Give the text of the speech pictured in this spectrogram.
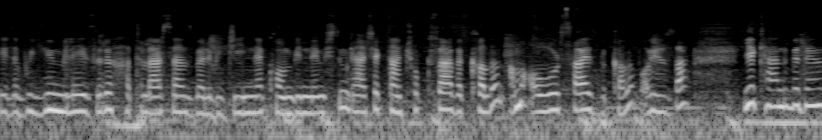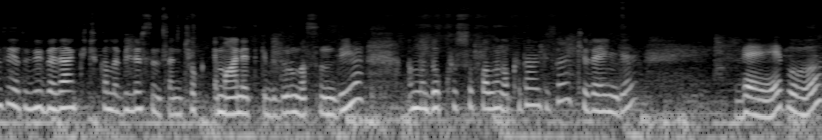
Bir de bu yün blazer'ı hatırlarsanız böyle bir jeanle kombinlemiştim. Gerçekten çok güzel ve kalın ama oversize bir kalıp. O yüzden ya kendi bedeninize ya da bir beden küçük alabilirsiniz. Hani çok emanet gibi durmasın diye. Ama dokusu falan o kadar güzel ki rengi. Ve bu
